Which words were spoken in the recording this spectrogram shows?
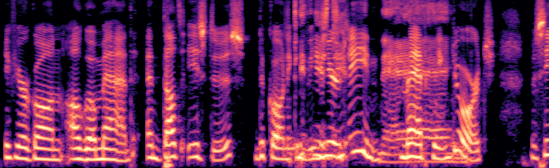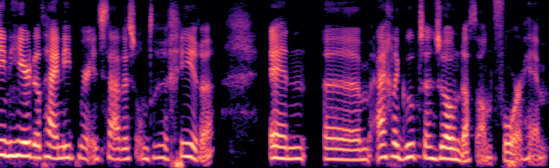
If You're Gone, I'll Go Mad. En dat is dus de koning die we hier die- zien, Nee. Mad King George. We zien hier dat hij niet meer in staat is om te regeren. En ehm, eigenlijk doet zijn zoon dat dan voor hem.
